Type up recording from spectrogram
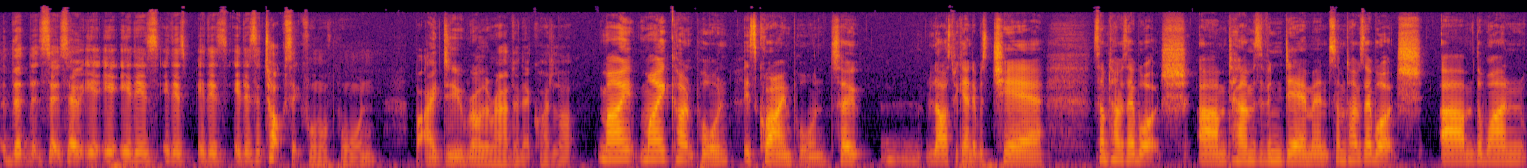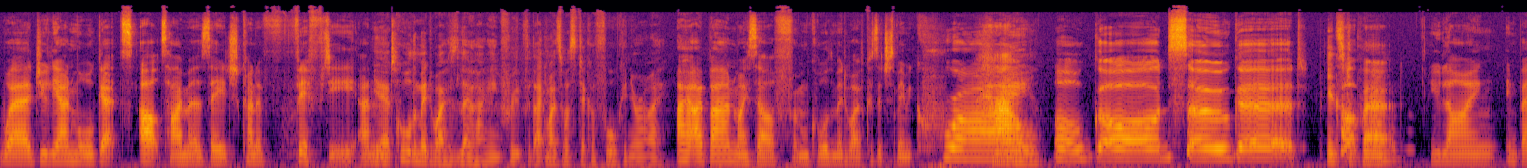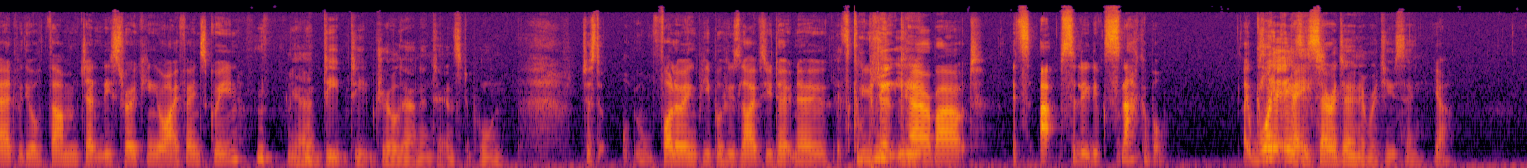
the, the, so so it, it, it is it is it is it is a toxic form of porn, but I do roll around in it quite a lot. My my current porn is crime porn. So last weekend it was Cheer. Sometimes I watch um, Terms of Endearment. Sometimes I watch um, the one where Julianne Moore gets Alzheimer's, aged kind of fifty, and Yeah, call the midwife is low hanging fruit for that. You might as well stick a fork in your eye. I, I banned myself from Call the Midwife because it just made me cry. How? Oh God, so good. Insta Can't porn? You lying in bed with your thumb gently stroking your iPhone screen, Yeah, deep deep drill down into insta porn. Just following people whose lives you don't know, It's who you don't care about. It's absolutely snackable. Like what it is is serotonin reducing. Yeah.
